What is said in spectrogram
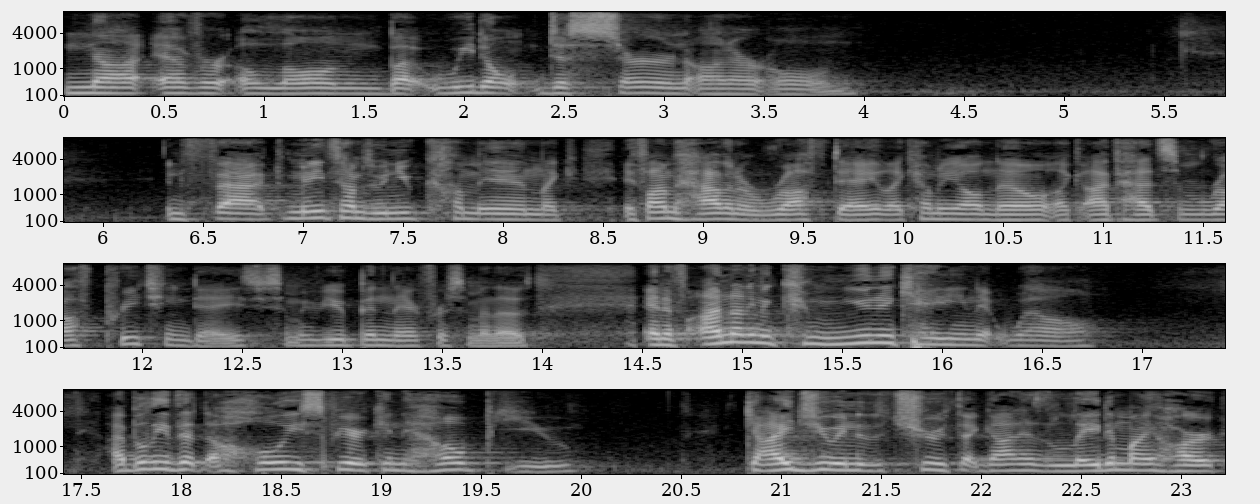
not ever alone, but we don't discern on our own. In fact, many times when you come in, like if I'm having a rough day, like how many of y'all know, like I've had some rough preaching days. Some of you have been there for some of those. And if I'm not even communicating it well, I believe that the Holy Spirit can help you, guide you into the truth that God has laid in my heart.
